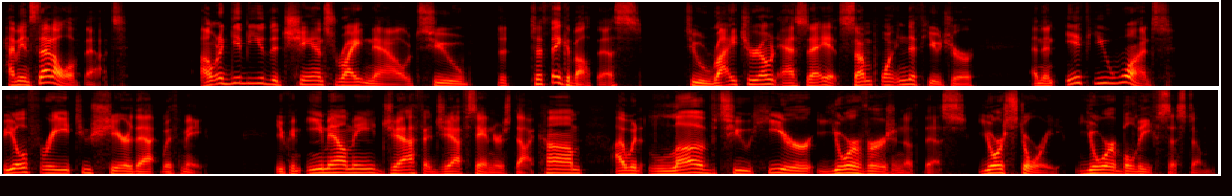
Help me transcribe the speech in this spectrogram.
Having said all of that, I want to give you the chance right now to to, to think about this, to write your own essay at some point in the future. And then if you want, feel free to share that with me. You can email me, jeff at jeffsanders.com. I would love to hear your version of this, your story, your belief system.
